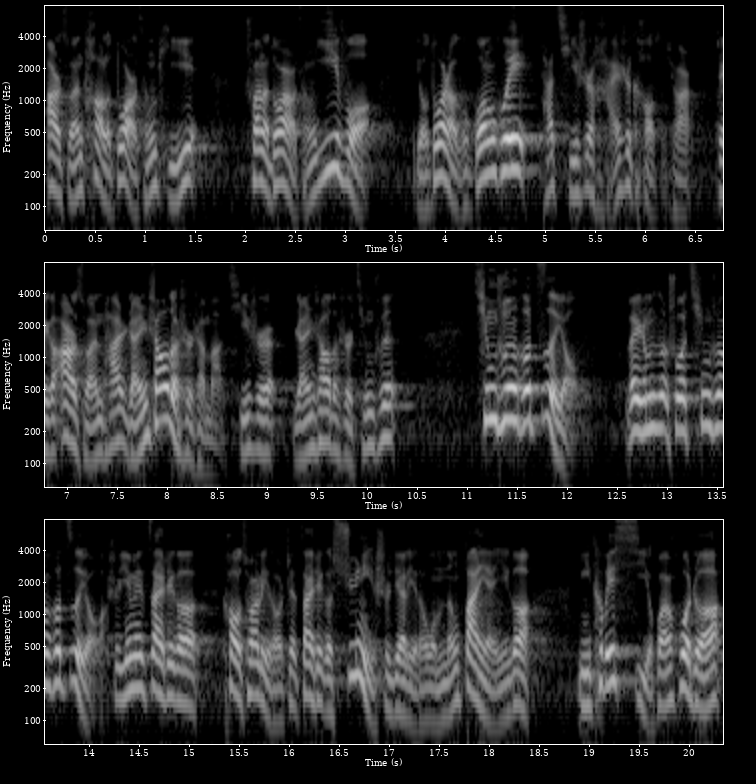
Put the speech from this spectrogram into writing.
二次元套了多少层皮，穿了多少层衣服，有多少个光辉，它其实还是 cos 圈儿。这个二次元它燃烧的是什么？其实燃烧的是青春，青春和自由。为什么说青春和自由啊？是因为在这个 cos 圈里头，这在这个虚拟世界里头，我们能扮演一个你特别喜欢或者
